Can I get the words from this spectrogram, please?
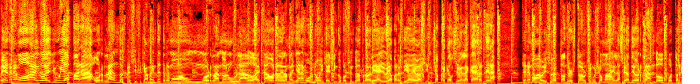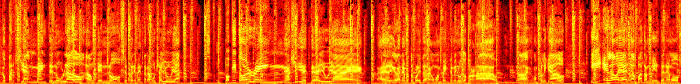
Oye, tenemos algo de lluvia para Orlando específicamente. Tenemos un Orlando nublado a esta hora de la mañana con un 95% de probabilidad de lluvia para el día de hoy. Así mucha precaución en la carretera. Tenemos aviso de thunderstorms y mucho más en la ciudad de Orlando. Puerto Rico parcialmente nublado, aunque no se experimentará mucha lluvia. Un poquito de rain, así, este, de lluvia eh, en el área metropolitana, como en 20 minutos, pero nada, nada complicado. Y en la bahía de Tampa también tenemos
